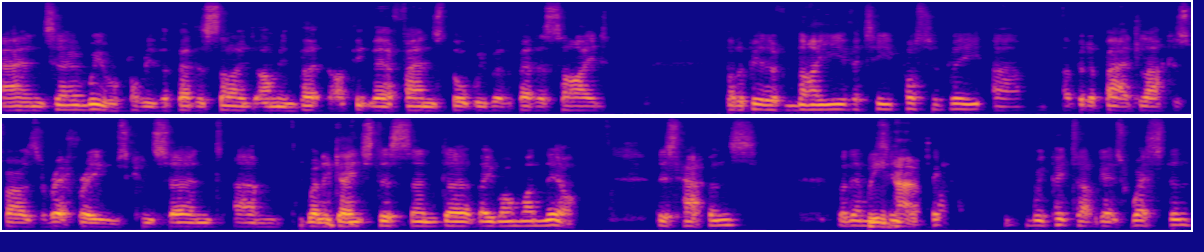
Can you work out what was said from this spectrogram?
and uh, we were probably the better side. I mean, I think their fans thought we were the better side but a bit of naivety, possibly, um, a bit of bad luck as far as the referee was concerned, um, went against us, and uh, they won one 0 This happens, but then we we, pick, we picked up against Weston.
